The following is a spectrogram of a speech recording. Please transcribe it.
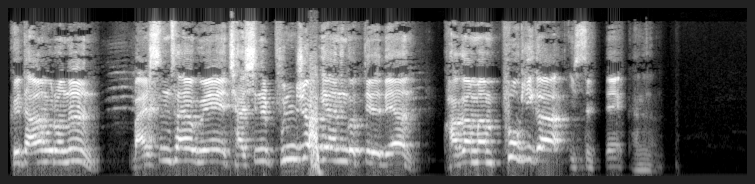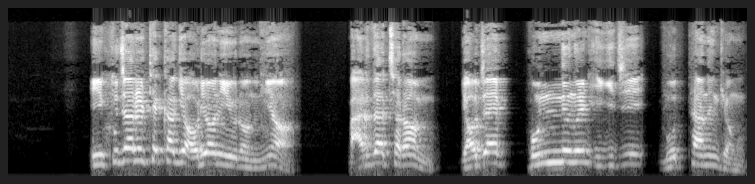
그 다음으로는 말씀 사역 외에 자신을 분주하게 하는 것들에 대한 과감한 포기가 있을 때 가능합니다. 이 후자를 택하기 어려운 이유로는요, 마르다처럼 여자의 본능을 이기지 못하는 경우,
